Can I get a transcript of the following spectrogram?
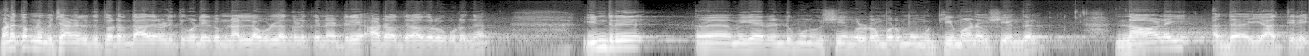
வணக்கம். நம்ம சேனலுக்கு தொடர்ந்து ஆதரவளித்துக் கொண்டிருக்கும் நல்ல உள்ளங்களுக்கு நன்றி. ஆதரவு ஆதரவு கொடுங்க. இன்று மிக ரெண்டு மூணு விஷயங்கள் ரொம்ப ரொம்ப முக்கியமான விஷயங்கள். நாளை அந்த யாத்திரை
